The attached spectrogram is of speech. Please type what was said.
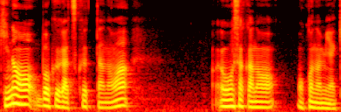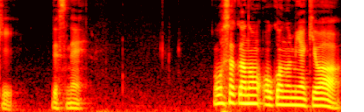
昨日僕が作ったのは大阪のお好み焼きですね大阪のお好み焼きは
